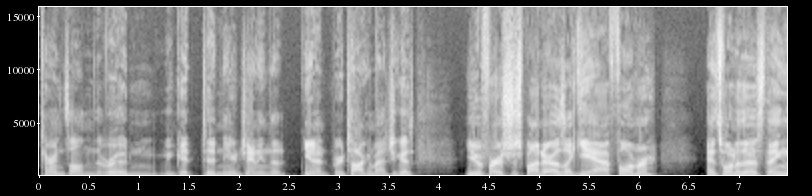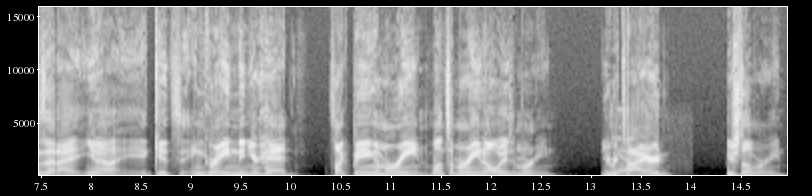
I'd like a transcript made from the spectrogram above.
turns on the road, and we get to near Jenny. And the, you know, we're talking about, it. she goes, you a first responder? I was like, yeah, former. It's one of those things that I, you know, it gets ingrained in your head. It's like being a Marine. Once a Marine, always a Marine. You Yeah. retired, you're still a Marine.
